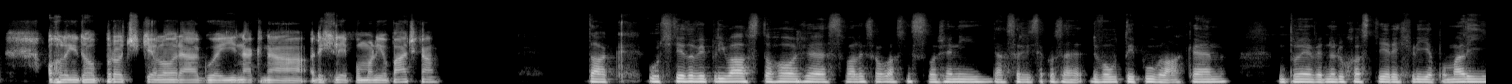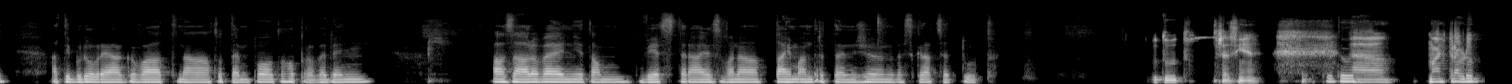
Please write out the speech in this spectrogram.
ohledně toho, proč tělo reaguje jinak na rychlý pomalý opáčka? Tak určitě to vyplývá z toho, že svaly jsou vlastně složený, dá se říct, jako ze dvou typů vláken, úplně v jednoduchosti rychlý a pomalý a ty budou reagovat na to tempo toho provedení. A zároveň je tam věc, která je zvaná time under tension, ve zkratce TUT. Tutut, přesně. Tutut. Uh, máš pravdu,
